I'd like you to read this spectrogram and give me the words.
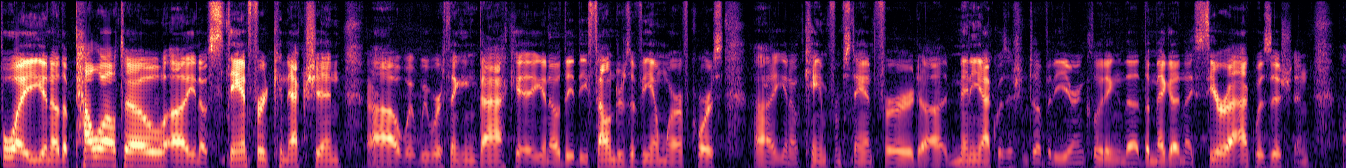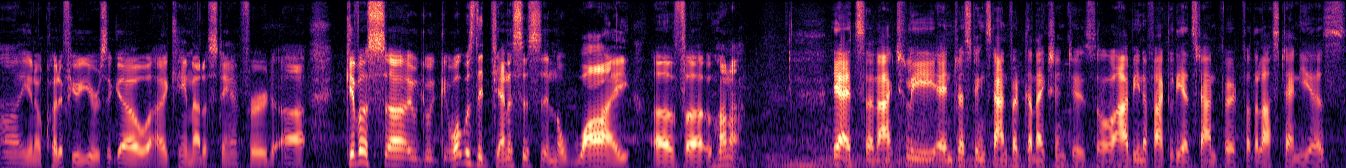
boy, you know, the Palo Alto, uh, you know, Stanford connection, uh, we, we, were thinking back, uh, you know, the, the founders of VMware, of course, uh, you know, came from Stanford, many acquisitions over the year, including the, the mega Nicira acquisition, uh, you know, quite a few years ago. I came out of Stanford. Uh, give us, uh, what was the genesis and the why of uh, Uhana? Yeah, it's an actually interesting Stanford connection too. So I've been a faculty at Stanford for the last 10 years,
